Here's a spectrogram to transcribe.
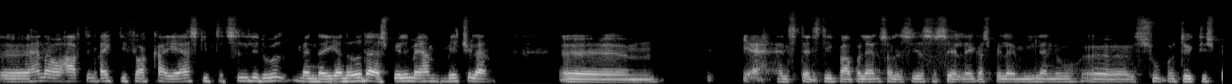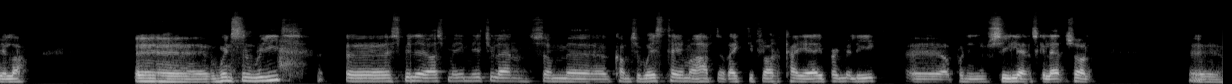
Øh, han har jo haft en rigtig flot karriere, skiftet tidligt ud, men øh, jeg nåede da at spille med ham i Midtjylland. Øh, ja, hans statistik bare på landsholdet siger sig selv, ikke? at spiller i Milan nu. Øh, super dygtig spiller. Øh, Winston Reed øh, spillede jeg også med i Midtjylland, som øh, kom til West Ham og har haft en rigtig flot karriere i Premier League øh, og på det new landshold. Øh,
